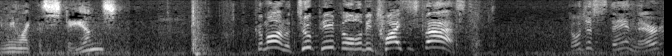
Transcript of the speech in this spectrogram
You mean like the stands? Come on, with two people, it'll be twice as fast. Don't just stand there.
